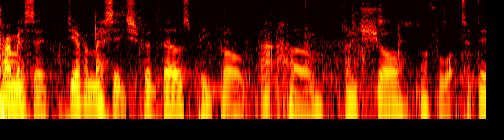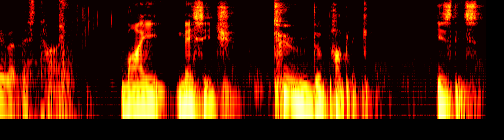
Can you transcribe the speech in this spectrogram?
Prime Minister, do you have a message for those people at home unsure of what to do at this time? My message to the public is this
